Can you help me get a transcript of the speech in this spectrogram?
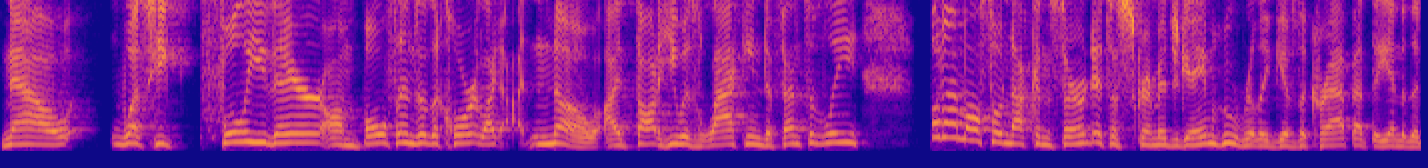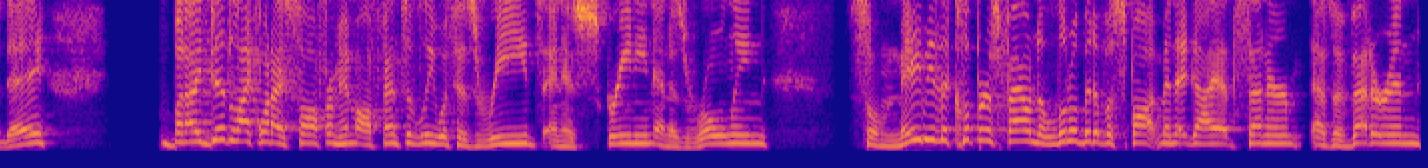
Now, was he fully there on both ends of the court? Like, no, I thought he was lacking defensively, but I'm also not concerned. It's a scrimmage game. Who really gives a crap at the end of the day? But I did like what I saw from him offensively with his reads and his screening and his rolling. So maybe the Clippers found a little bit of a spot minute guy at center as a veteran.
